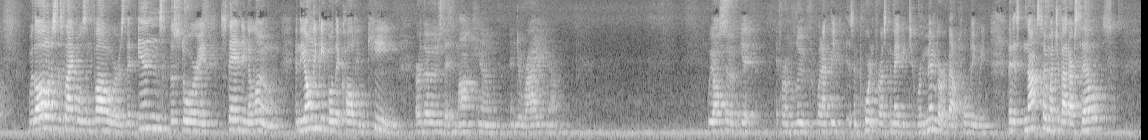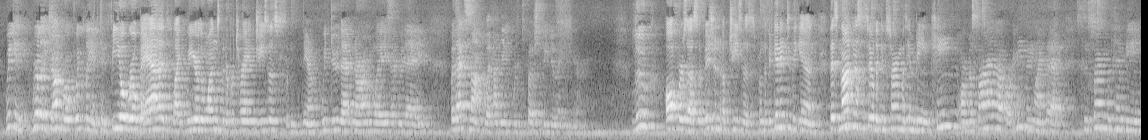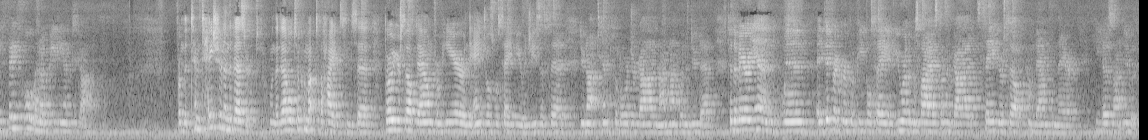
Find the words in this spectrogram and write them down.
with all of his disciples and followers, that ends the story standing alone. And the only people that called him king are those that mock him and deride him. We also get from Luke what I think is important for us to maybe to remember about Holy Week that it's not so much about ourselves we can really jump real quickly and can feel real bad, like we are the ones that are portraying Jesus. And, you know, we do that in our own ways every day. But that's not what I think we're supposed to be doing here. Luke offers us a vision of Jesus from the beginning to the end that's not necessarily concerned with him being king or Messiah or anything like that. It's concerned with him being faithful and obedient to God. From the temptation in the desert, when the devil took him up to the heights and said, Throw yourself down from here and the angels will save you. And Jesus said, Do not tempt the Lord your God, and I'm not going to do that. To the very end, when a different group of people say, If you are the Messiah, Son of God, save yourself, come down from there. He does not do it.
